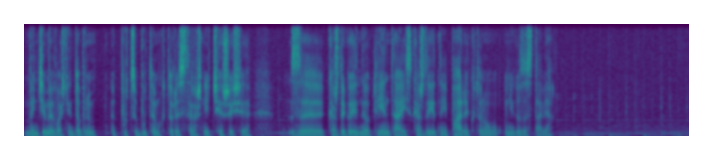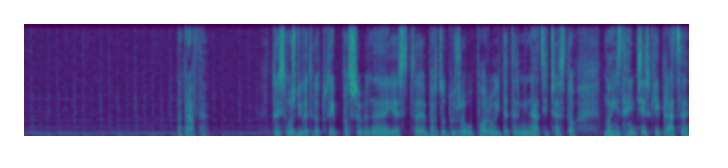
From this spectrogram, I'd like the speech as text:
będziemy właśnie dobrym pucybutem, który strasznie cieszy się z każdego jednego klienta i z każdej jednej pary, którą u niego zostawia. To To jest możliwe, tylko tutaj potrzebne jest e, bardzo dużo uporu i determinacji, często moim zdaniem ciężkiej pracy,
